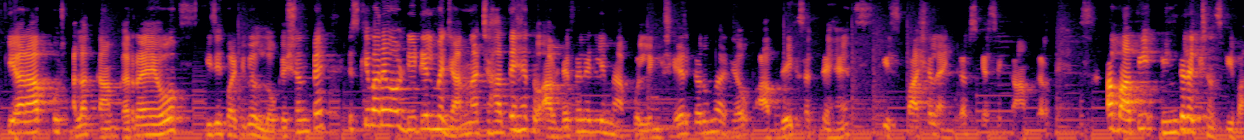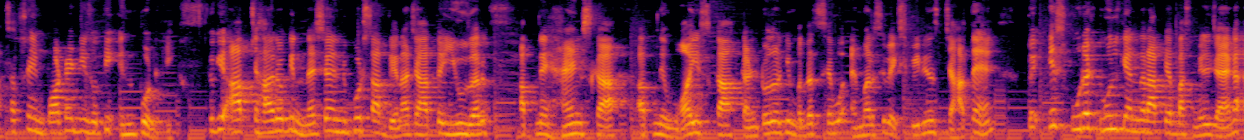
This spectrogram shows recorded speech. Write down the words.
कि यार आप कुछ अलग काम कर रहे हो किसी पर्टिकुलर लोकेशन पे। इसके बारे में और डिटेल में जानना चाहते हैं तो आप डेफिनेटली मैं आपको लिंक शेयर करूँगा जो आप देख सकते हैं कि स्पेशल एंकर्स कैसे काम करते हैं। अब आती है इंटरेक्शंस की बात। सबसे इंपॉर्टेंट चीज़ होती है इनपुट की। क्योंकि आप चाह रहे हो कि नेचुरल इनपुट्स आप देना चाहते हैं यूज़र अपने हैंड्स का, अपने वॉइस का कंट्रोलर की मदद से वो इमर्सिव एक्सपीरियंस चाहते हैं तो इस पूरे टूल के अंदर आपके पास मिल जाएगा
